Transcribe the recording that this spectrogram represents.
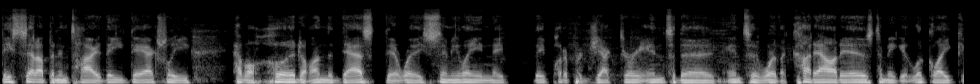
they set up an entire. They they actually have a hood on the desk that where they simulate and they they put a projector into the into where the cutout is to make it look like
